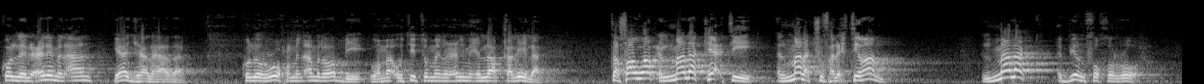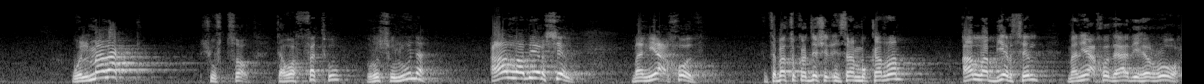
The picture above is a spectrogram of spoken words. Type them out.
كل العلم الآن يجهل هذا. كل الروح من أمر ربي وما اوتيتم من العلم إلا قليلا. تصور الملك يأتي. الملك شوف الاحترام. الملك بينفخ الروح. والملك شوف توفته رسلنا. الله بيرسل. من يأخذ انتبهتوا قديش الإنسان مكرم؟ الله بيرسل من يأخذ هذه الروح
